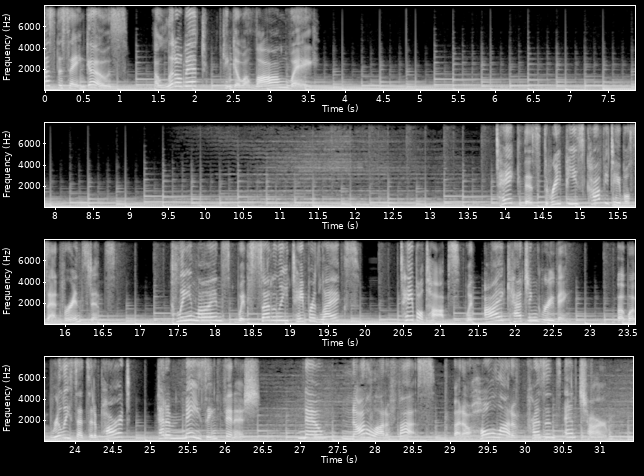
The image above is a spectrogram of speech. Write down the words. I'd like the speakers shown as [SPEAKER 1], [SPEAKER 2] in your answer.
[SPEAKER 1] As the saying goes, a little bit can go a long way. Take this three-piece coffee table set, for instance. Clean lines with subtly tapered legs, tabletops with eye-catching grooving. But what really sets it apart? That amazing finish. No, not a lot of fuss, but a whole lot of presence and charm.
